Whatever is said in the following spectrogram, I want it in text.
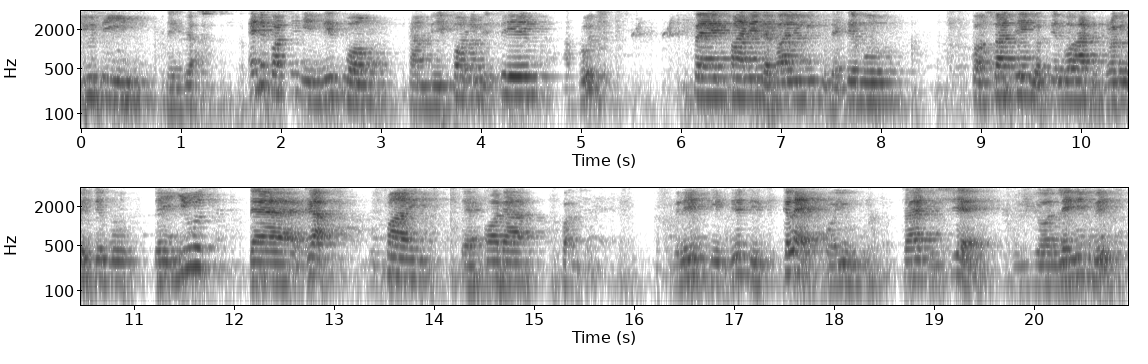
using the graph. Any question in this form can be followed the same approach. First, finding the values in the table, constructing your table as a drawing the table, then use the graph to find the other questions. I believe if this is clear for you, try to share with your learning mates,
